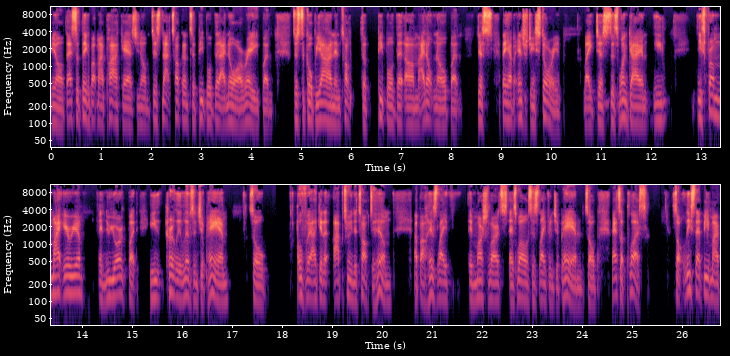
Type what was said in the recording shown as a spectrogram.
You know, that's the thing about my podcast, you know, just not talking to people that I know already, but just to go beyond and talk to people that um I don't know, but just they have an interesting story. Like just this one guy, he he's from my area in New York, but he currently lives in Japan. So hopefully I get an opportunity to talk to him about his life in martial arts as well as his life in Japan. So that's a plus. So at least that be my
